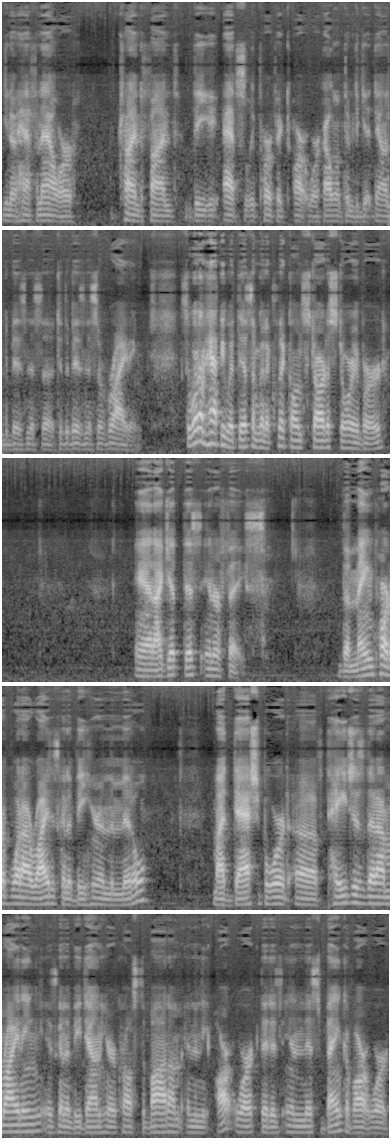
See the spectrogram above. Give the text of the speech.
you know, half an hour trying to find the absolutely perfect artwork. I want them to get down to business uh, to the business of writing. So when I'm happy with this, I'm going to click on Start a Storybird, and I get this interface. The main part of what I write is going to be here in the middle. My dashboard of pages that I'm writing is going to be down here across the bottom, and then the artwork that is in this bank of artwork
